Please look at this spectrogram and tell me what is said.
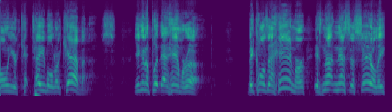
on your ca- table or cabinets. You're going to put that hammer up because a hammer is not necessarily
